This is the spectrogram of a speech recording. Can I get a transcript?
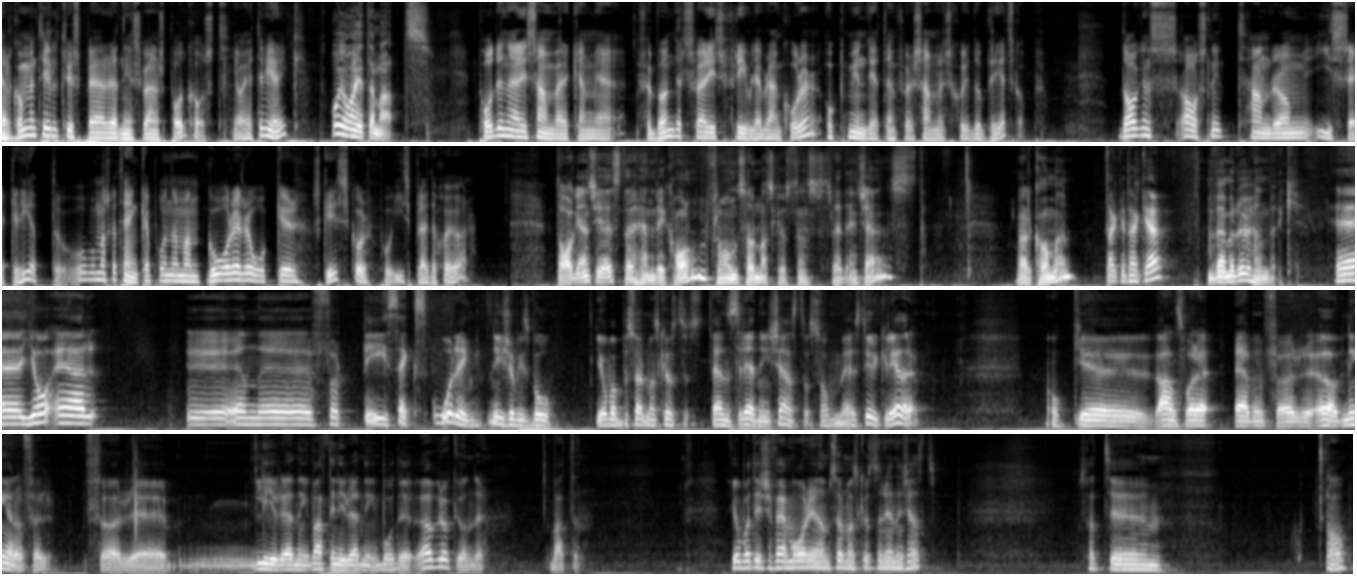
Välkommen till Tystberga Räddningsvärns podcast. Jag heter Erik. Och jag heter Mats. Podden är i samverkan med Förbundet Sveriges frivilliga brandkårer och Myndigheten för samhällsskydd och beredskap. Dagens avsnitt handlar om issäkerhet och vad man ska tänka på när man går eller åker skridskor på isbelagda sjöar. Dagens gäst är Henrik Holm från Sörmlandskustens räddningstjänst. Välkommen. Tackar, tackar. Vem är du Henrik? Eh, jag är Eh, en eh, 46-åring Nyköpingsbo. Jobbar på Sörmlandskustens räddningstjänst och som eh, styrkeledare. Och eh, ansvarar även för övningar och för, för eh, livräddning, vattenlivräddning både över och under vatten. Jobbat i 25 år inom Sörmlandskustens räddningstjänst. Så att, eh, ja,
